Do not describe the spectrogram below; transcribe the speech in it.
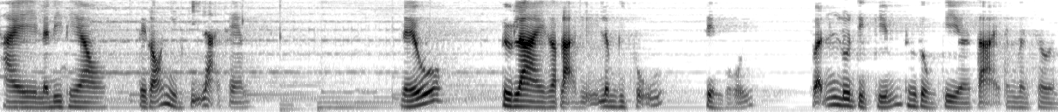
Hay là đi theo Từ đó nhìn kỹ lại xem Nếu Từ lai gặp lại vị Lâm Kinh Vũ, tiền bối, vẫn luôn tìm kiếm Thương tùng kia tại Thanh Vân Sơn.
